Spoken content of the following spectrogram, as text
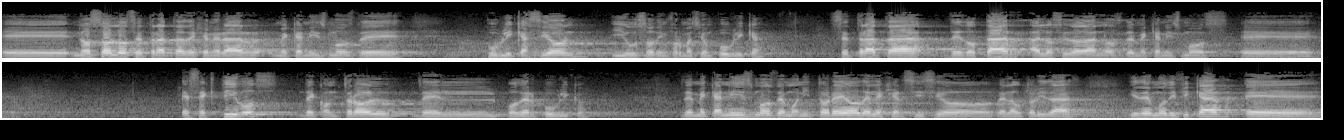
Eh, no solo se trata de generar mecanismos de publicación y uso de información pública, se trata de dotar a los ciudadanos de mecanismos efectivos de control del poder público, de mecanismos de monitoreo del ejercicio de la autoridad y de modificar, eh,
